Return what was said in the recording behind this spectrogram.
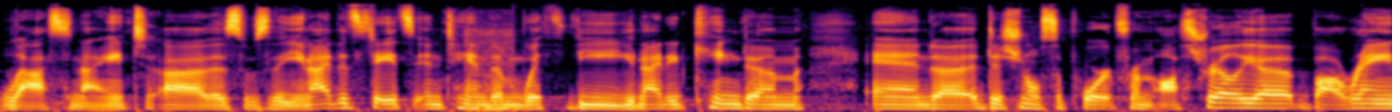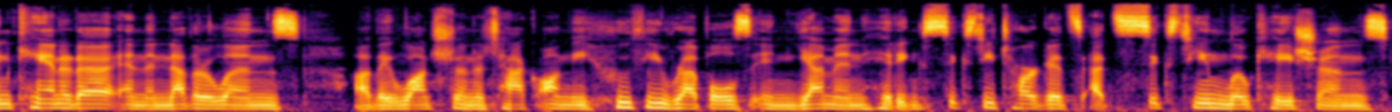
last night. Uh, this was the United States in tandem with the United Kingdom and uh, additional support from Australia, Bahrain, Canada, and the Netherlands. Uh, they launched an attack on the Houthi rebels in Yemen, hitting 60 targets at 16 locations.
